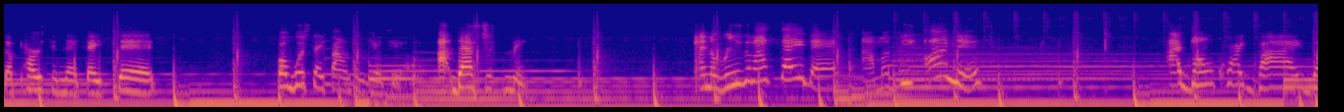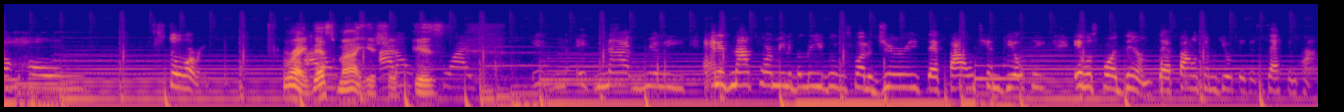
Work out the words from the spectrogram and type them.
the person that they said for which they found him guilty of. I, that's just me. And the reason I say that, I'm gonna be honest. I don't quite buy the whole story. Right. I That's my issue. Is quite. It's, not really, and it's not for me to believe it was for the juries that found him guilty. It was for them that found him guilty the second time.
